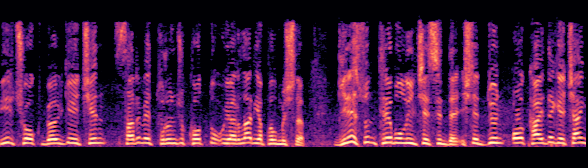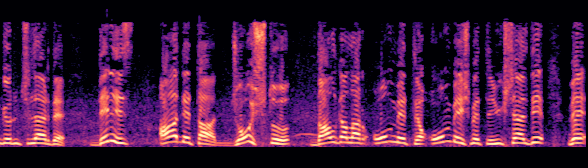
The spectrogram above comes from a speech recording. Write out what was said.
birçok bölge için sarı ve turuncu kodlu uyarılar yapılmıştı. Giresun Tirebolu ilçesinde işte dün o kayda geçen görüntülerde deniz adeta coştu. Dalgalar 10 metre, 15 metre yükseldi ve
